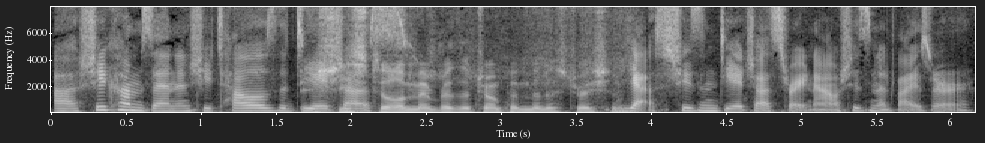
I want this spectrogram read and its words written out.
Uh, she comes in and she tells the DHS. Is she still a member of the Trump administration? Yes, she's in DHS right now. She's an advisor.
